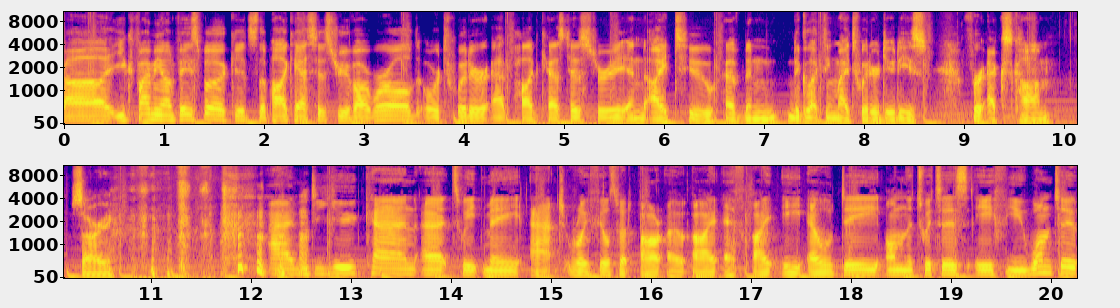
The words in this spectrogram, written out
Uh, you can find me on Facebook. It's the podcast history of our world, or Twitter at podcast history. And I too have been neglecting my Twitter duties for XCOM. Sorry. and you can uh, tweet me at Roy R O I F I E L D, on the Twitters if you want to.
